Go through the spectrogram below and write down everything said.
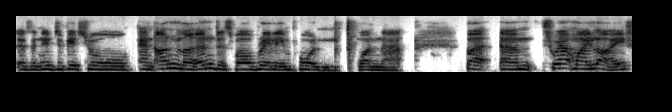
as an individual, and unlearned as well. Really important one that. But um, throughout my life,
